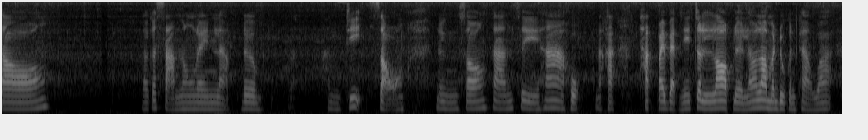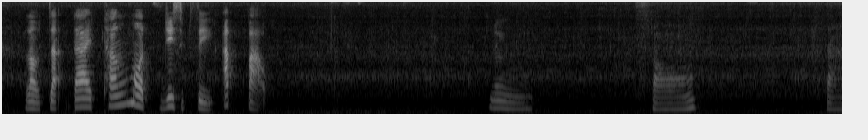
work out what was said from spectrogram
สองแล้วก็สามลงในหลักเดิมอันที่สองหนึ่งสองสามสี่ห้าหกนะคะถักไปแบบนี้จนรอบเลยแล้วเรามาดูกันค่ะว่า เราจะได้ทั้งหมด 24 อัพเปล่าหนึ่งสองสา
